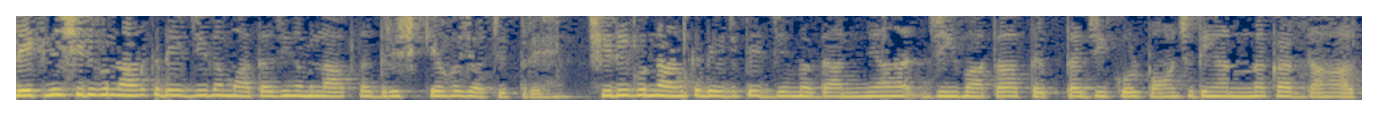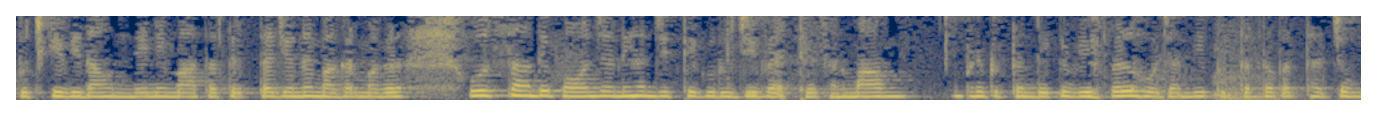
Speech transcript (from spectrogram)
ਲੇਖਨੀ ਸ਼੍ਰੀ ਗੁਰੂ ਨਾਨਕ ਦੇਵ ਜੀ ਦਾ ਮਾਤਾ ਜੀ ਨਾਲ ਮਿਲਾਪ ਦਾ ਦ੍ਰਿਸ਼ ਕਿਹੋ ਜਿਹਾ ਚਿੱਤਰਿਆ ਹੈ? ਸ਼੍ਰੀ ਗੁਰੂ ਨਾਨਕ ਦੇਵ ਜੀ ਭੇਜੇ ਮਰਦਾਨੀਆਂ ਜੀ ਮਾਤਾ ਤ੍ਰਿਪਤਾ ਜੀ ਕੋਲ ਪਹੁੰਚਦੇ ਹਨ। ਉਹਨਾਂ ਘਰ ਦਾ ਹਾਲ ਪੁੱਛ ਕੇ ਵਿਦਾ ਹੁੰਦੇ ਨੇ। ਮਾਤਾ ਤ੍ਰਿਪਤਾ ਜੀ ਉਹਨਾਂ ਮਗਰ ਮਗਰ ਉਸ ਥਾਂ ਤੇ ਪਹੁੰਚ ਜਾਂਦੇ ਹਨ ਜਿੱਥੇ ਗੁਰੂ ਜੀ ਬੈਠੇ ਸਨ। ਮਾਂ ਆਪਣੇ ਪੁੱਤਰ ਨੂੰ ਕੇ ਵਿਹਵਲ ਹੋ ਜਾਂਦੀ ਪੁੱਤਰ ਦਾ ਪੱਥਾ ਚੁੰਮ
